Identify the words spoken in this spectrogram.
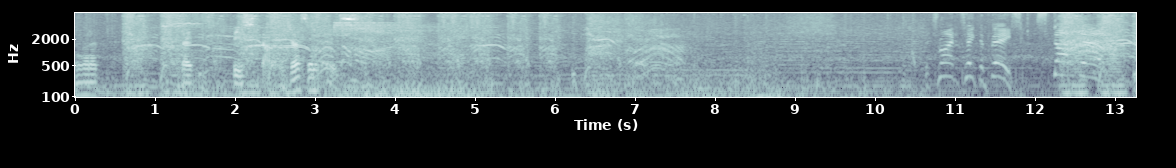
I'm gonna take this down just in case. They're trying to take the base. Stop them.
